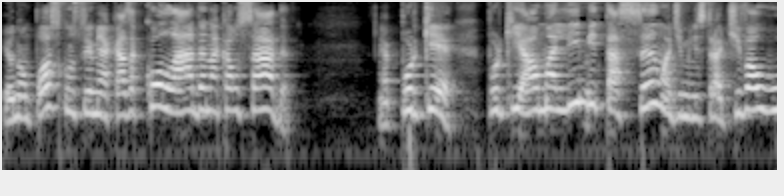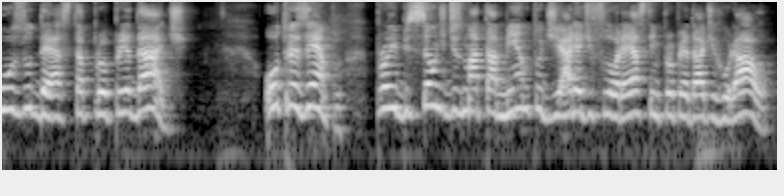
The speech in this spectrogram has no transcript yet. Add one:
Eu não posso construir minha casa colada na calçada. É, por quê? Porque há uma limitação administrativa ao uso desta propriedade. Outro exemplo: proibição de desmatamento de área de floresta em propriedade rural.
